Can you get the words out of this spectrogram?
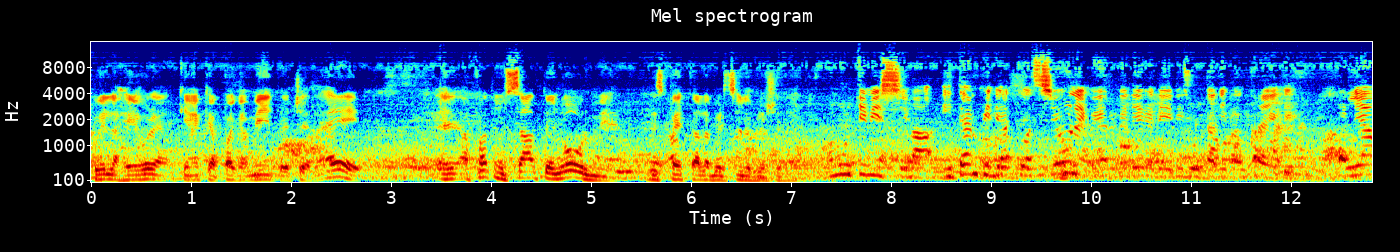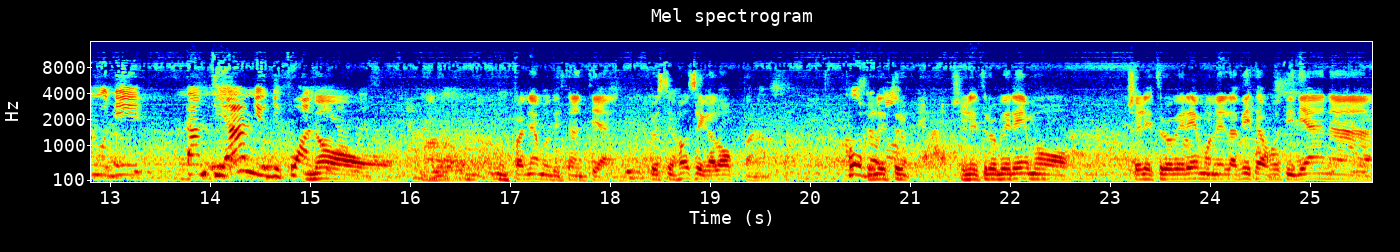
quella che ora che è anche a pagamento, eccetera, è, è, ha fatto un salto enorme rispetto alla versione precedente un'ultimissima, i tempi di attuazione per vedere dei risultati concreti. Parliamo di tanti anni o di quanti no, no, non parliamo di tanti anni, queste cose galoppano. Ce le, tro- ce, le troveremo, ce le troveremo nella vita quotidiana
